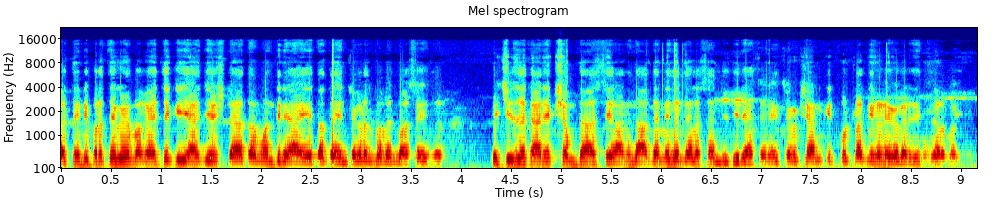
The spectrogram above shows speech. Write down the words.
त्यांनी प्रत्येक वेळ बघायचं की या ज्येष्ठ आता मंत्री आहेत आता यांच्याकडेच बघत बसायचं. त्याची जर कार्यक्षमता असेल आणि दादांनी जर त्याला संधी दिली असेल याच्यापेक्षा आणखी कुठला निर्णय वेगळा घेतला पाहिजे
